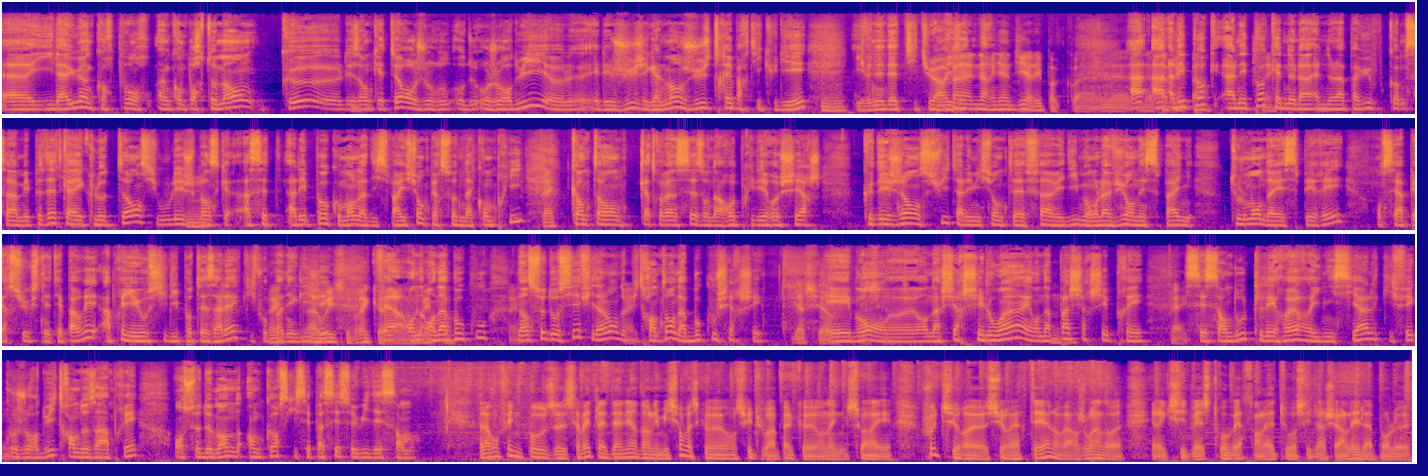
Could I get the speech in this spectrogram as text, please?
euh, il a eu un, corpor, un comportement que euh, les enquêteurs aujourd'hui euh, et les juges également jugent très particulier. Mmh. Il venait d'être titularisé. Enfin, elle n'a rien dit à l'époque. Quoi. à, l'époque, à l'époque, elle ne l'a, elle ne l'a pas vu comme ça. Mais peut-être qu'avec le temps, si vous voulez, je mmh. pense qu'à cette, à l'époque, au moment de la disparition, personne n'a compris. Ouais. Quand en 96, on a repris les recherches que des gens, suite à l'émission de TF1, avaient dit, mais on l'a vu en Espagne, tout le monde a espéré. On s'est aperçu que ce n'était pas vrai. Après, il y a eu aussi l'hypothèse Alec, qu'il ne faut oui. pas négliger. Ah oui, c'est vrai que. Enfin, on, on, a beaucoup, ouais. dans ce dossier, finalement, depuis ouais. 30 ans, on a beaucoup cherché. Bien sûr. Et bon, euh, on a cherché loin et on n'a mmh. pas cherché près. C'est sans doute l'erreur initiale qui fait qu'aujourd'hui, 32 ans après, on se demande encore ce qui s'est passé ce 8 décembre. Alors on fait une pause, ça va être la dernière dans l'émission parce que ensuite je vous rappelle qu'on a une soirée foot sur euh, sur RTL, on va rejoindre Eric Silvestro, Bertrand Latour, Sylvain Charlet là pour le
